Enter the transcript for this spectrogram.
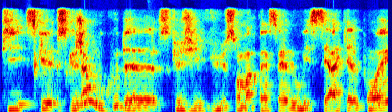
puis ce que, ce que j'aime beaucoup de ce que j'ai vu sur Martin Saint-Louis, c'est à quel point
